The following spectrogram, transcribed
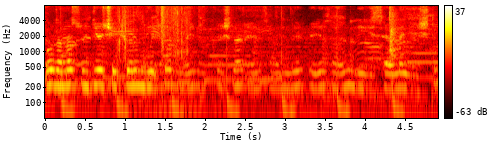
Burada nasıl video çekiyorum diye sormayın arkadaşlar. En sahibinde Enes abinin bilgisayarına geçtim.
